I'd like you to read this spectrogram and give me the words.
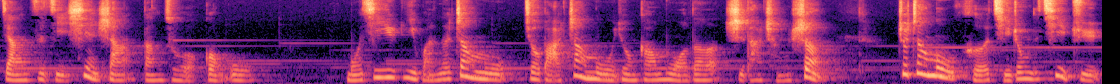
将自己献上，当作供物。摩西立完了帐幕，就把帐幕用膏抹了，使它成圣。这帐幕和其中的器具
